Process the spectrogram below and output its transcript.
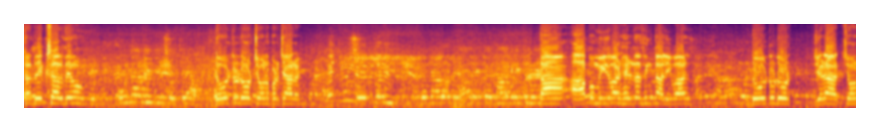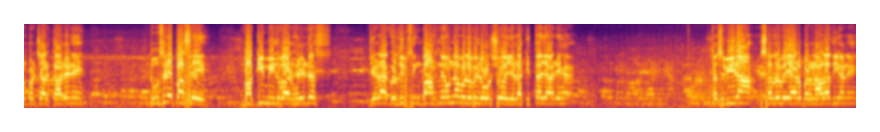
ਤਾਂ ਦੇਖ ਸਕਦੇ ਹੋ। ਉਹਨਾਂ ਨੇ ਵੀ ਸੋਚਿਆ ਡੋਰ ਟੂ ਡੋਰ ਚੋਣ ਪ੍ਰਚਾਰ। ਤਾਂ ਆਪ ਉਮੀਦਵਾਰ Harinder Singh Dhaliwal door to door ਜਿਹੜਾ ਚੋਣ ਪ੍ਰਚਾਰ ਕਰ ਰਹੇ ਨੇ। ਦੂਸਰੇ ਪਾਸੇ ਬਾਕੀ ਉਮੀਦਵਾਰ ਹਰਿੰਦਰ ਜਿਹੜਾ ਗੁਰਦੀਪ ਸਿੰਘ ਬਾਠ ਨੇ ਉਹਨਾਂ ਵੱਲੋਂ ਵੀ ਰੋਡ ਸ਼ੋਅ ਜਿਹੜਾ ਕੀਤਾ ਜਾ ਰਿਹਾ ਹੈ। ਤਸਵੀਰਾਂ ਸਦਰ ਬਾਜ਼ਾਰ ਬਰਨਾਲਾ ਦੀਆਂ ਨੇ।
